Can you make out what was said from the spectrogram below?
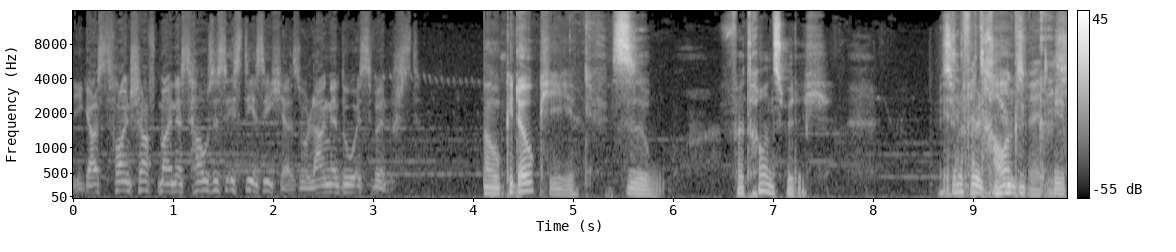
Die Gastfreundschaft meines Hauses ist dir sicher, solange du es wünschst. Okidoki. So, vertrauenswürdig. Wir Bisschen sind vertrauenswürdig.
